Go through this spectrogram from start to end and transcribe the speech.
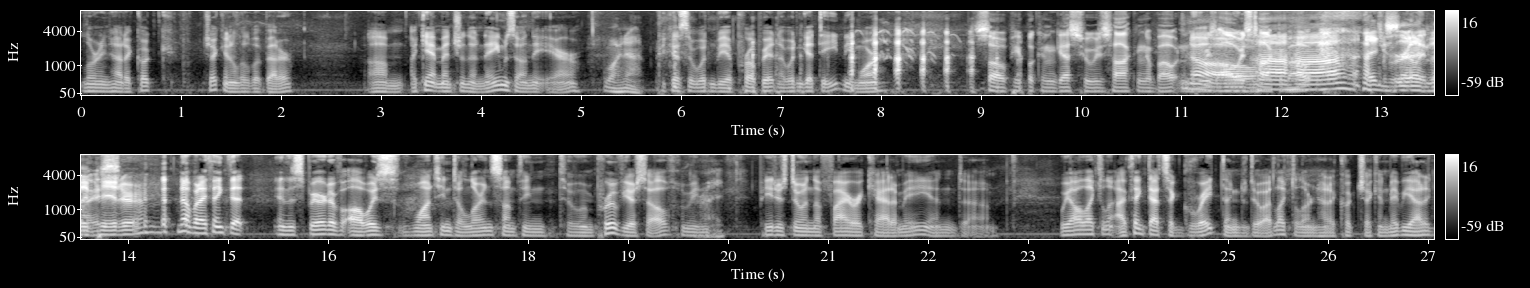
learning how to cook chicken a little bit better. Um, I can't mention their names on the air Why not? because it wouldn't be appropriate and I wouldn't get to eat anymore. so people can guess who he's talking about and No. who he's always talking about. Uh-huh. That's exactly, really nice. Peter. no, but I think that in the spirit of always wanting to learn something to improve yourself, I mean, Right. Peter's doing the Fire Academy, and um, we all like to learn. I think that's a great thing to do. I'd like to learn how to cook chicken. Maybe I'd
